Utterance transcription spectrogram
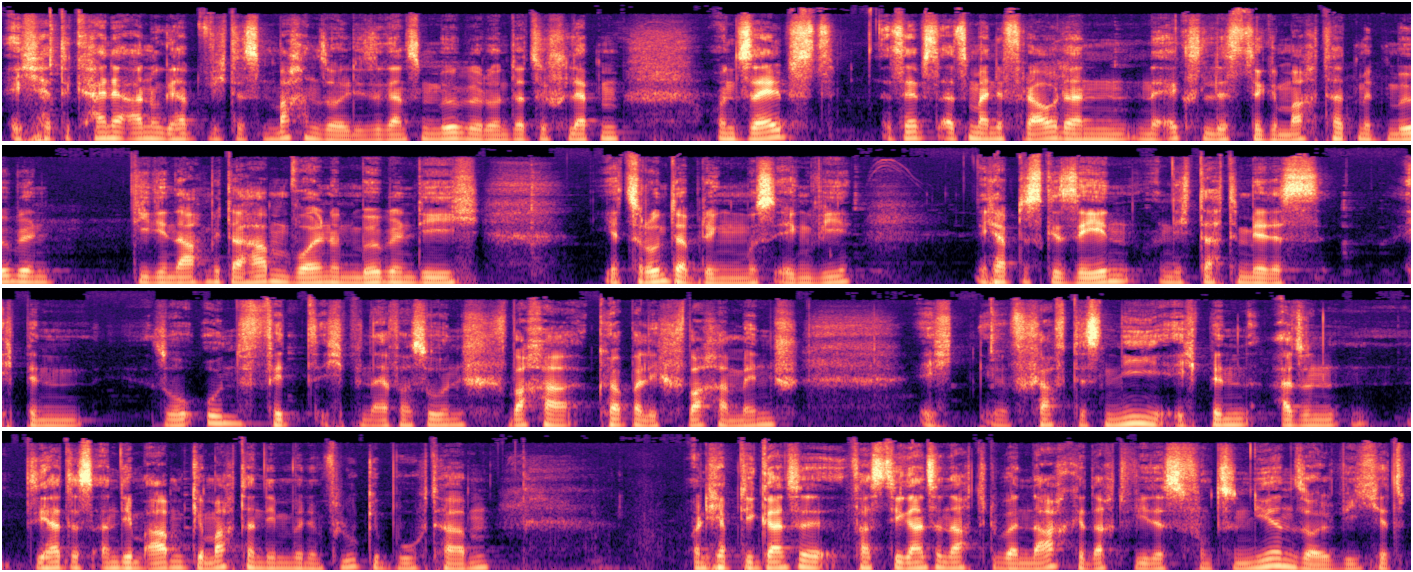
ich hätte keine Ahnung gehabt, wie ich das machen soll, diese ganzen Möbel runterzuschleppen. Und selbst, selbst als meine Frau dann eine Excel-Liste gemacht hat mit Möbeln, die die Nachmieter haben wollen und Möbeln, die ich jetzt runterbringen muss irgendwie, ich habe das gesehen und ich dachte mir, das, ich bin so unfit, ich bin einfach so ein schwacher, körperlich schwacher Mensch. Ich schaffe das nie. Ich bin, also sie hat das an dem Abend gemacht, an dem wir den Flug gebucht haben. Und ich habe die ganze, fast die ganze Nacht darüber nachgedacht, wie das funktionieren soll, wie ich jetzt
